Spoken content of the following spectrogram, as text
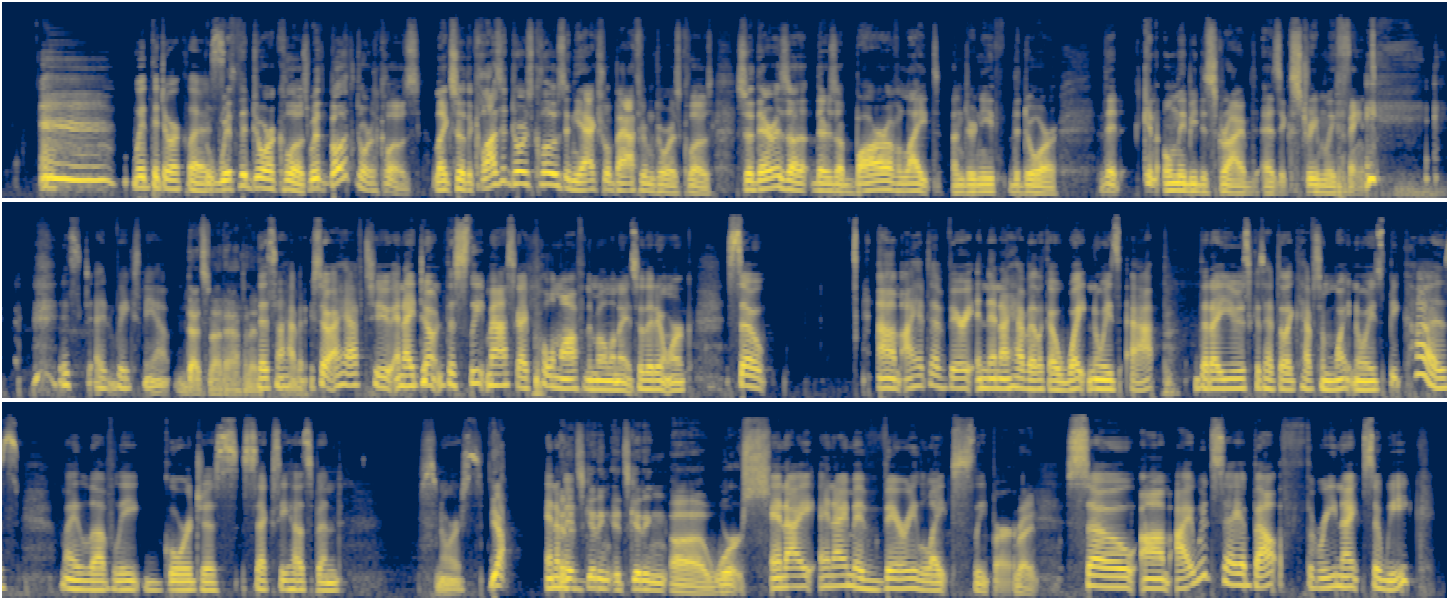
with the door closed. with the door closed, with both doors closed, like so the closet door is closed and the actual bathroom door is closed. So there is a there's a bar of light underneath the door that can only be described as extremely faint. it's it wakes me up. That's not happening. That's not happening. So I have to, and I don't. The sleep mask, I pull them off in the middle of the night so they don't work. So um, I have to have very, and then I have a, like a white noise app that I use because I have to like have some white noise because my lovely, gorgeous, sexy husband snores. yeah. And And, a- it's getting it's getting uh, worse. and I and I'm a very light sleeper. Right. So um, I would say about three nights a week,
